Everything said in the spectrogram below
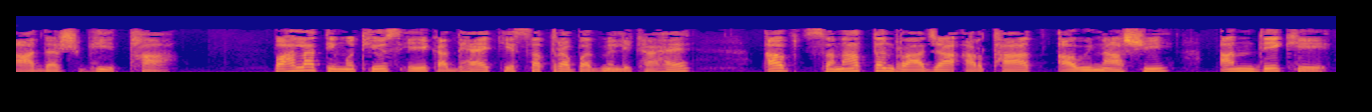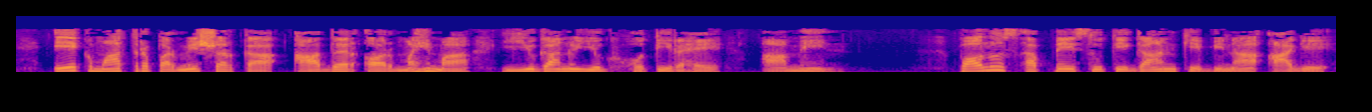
आदर्श भी था पहला तिमोथियस एक अध्याय के सत्रह पद में लिखा है, अब सनातन राजा अर्थात अविनाशी अनदेखे एकमात्र परमेश्वर का आदर और महिमा युगानुयुग होती रहे। आमीन। पॉलुस अपने स्तुति गान के बिना आगे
